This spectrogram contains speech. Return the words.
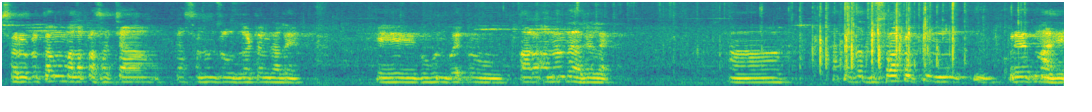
सर्वप्रथम मला प्रसादच्या त्या सलूनचं उद्घाटन झालं आहे हे बघून फार आनंद झालेला आहे. त्याचा दुसरा प्रयत्न आहे.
